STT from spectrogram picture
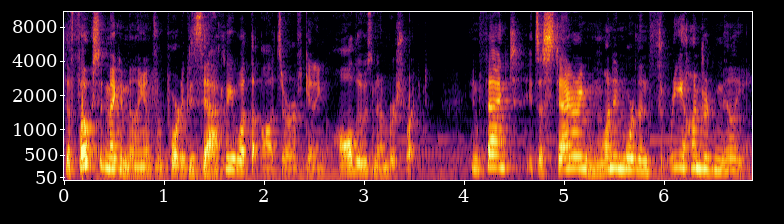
The folks at Mega Millions report exactly what the odds are of getting all those numbers right. In fact, it's a staggering 1 in more than 300 million.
